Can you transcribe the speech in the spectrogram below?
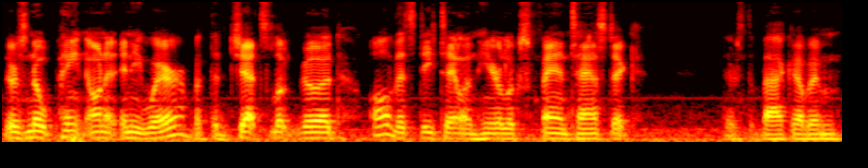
There's no paint on it anywhere, but the jets look good. All this detail in here looks fantastic. There's the back of him.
